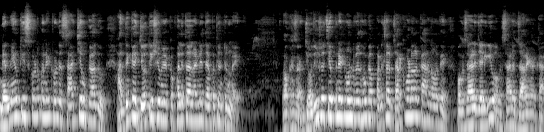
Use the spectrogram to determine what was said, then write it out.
నిర్ణయం తీసుకోవడం అనేటువంటి సాధ్యం కాదు. అందుకే జ్యోతిష్యం యొక్క ఫలితాలన్నీ దెబ్బతింటున్నాయి. ఒకసారి జ్యోతిషులు చెప్పినటువంటి విధంగా ఫలితాలు జరగకపోవడానికి కారణం అదే. ఒకసారి జరిగి ఒకసారి జరగక.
